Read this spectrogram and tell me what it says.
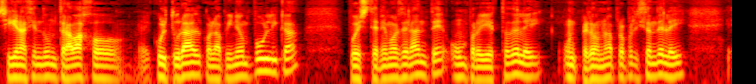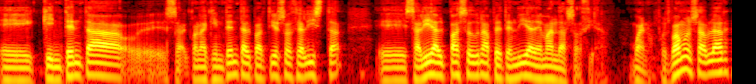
siguen haciendo un trabajo eh, cultural con la opinión pública, pues tenemos delante un proyecto de ley, un, perdón, una proposición de ley eh, que intenta, eh, con la que intenta el Partido Socialista salir al paso de una pretendida demanda social. Bueno, pues vamos a hablar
